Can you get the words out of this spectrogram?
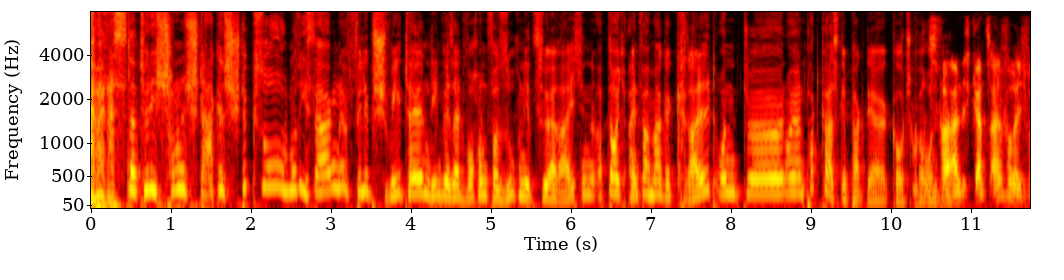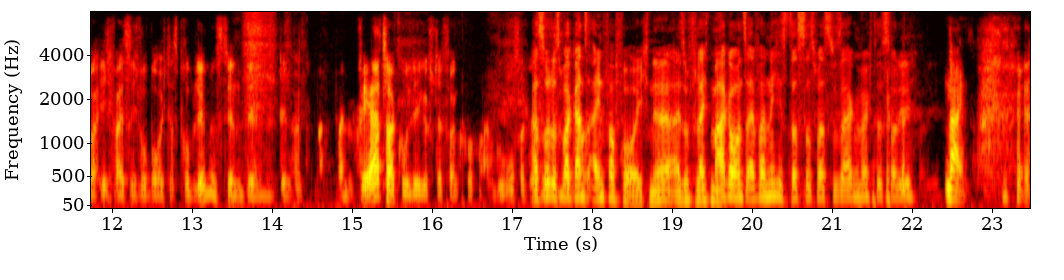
Aber das ist natürlich schon ein starkes Stück, so muss ich sagen. Ne? Philipp Schwedhelm, den wir seit Wochen versuchen jetzt zu erreichen, habt ihr euch einfach mal gekrallt und äh, in euren Podcast gepackt, der Coach Koch. Das war eigentlich ganz einfach. Ich, war, ich weiß nicht, wo bei euch das Problem ist. Den, den, den hat mein, mein werter Kollege Stefan Koch angerufen. Achso, das war ganz einfach für euch, ne? Also vielleicht mag er uns einfach nicht. Ist das das, was du sagen möchtest, Solly? Nein,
